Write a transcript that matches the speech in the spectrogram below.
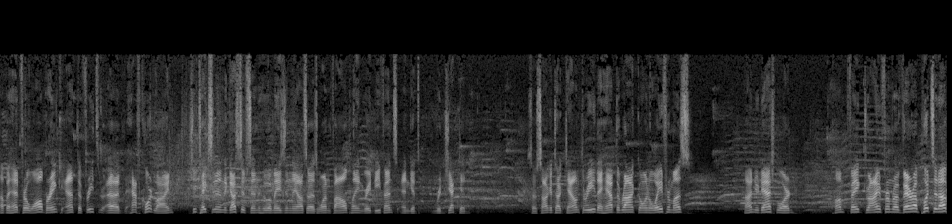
Up ahead for Walbrink at the free uh, half court line. She takes it into Gustafson, who amazingly also has one foul, playing great defense, and gets rejected. So Saugatuck down three. They have the rock going away from us on your dashboard. Pump fake drive from Rivera, puts it up.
